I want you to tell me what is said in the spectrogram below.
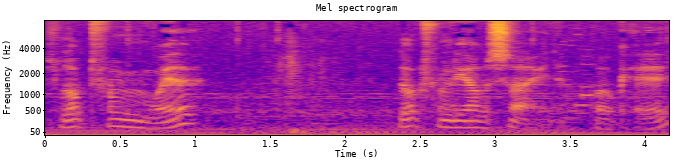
It's locked from where? Locked from the other side. Okay.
